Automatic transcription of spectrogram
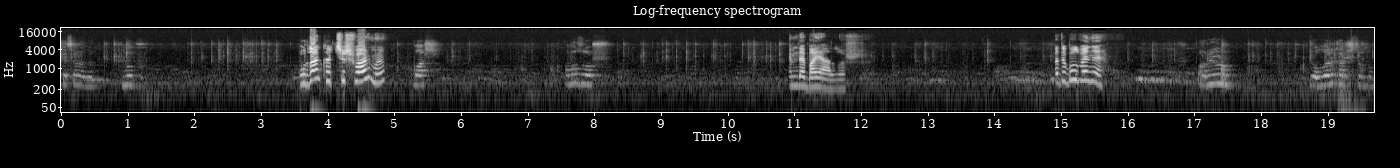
kesemedi. Noob. Buradan kaçış var mı? Var. Ama zor. Hem de bayağı zor. Hadi bul beni. Arıyorum. Yolları karıştırdım.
